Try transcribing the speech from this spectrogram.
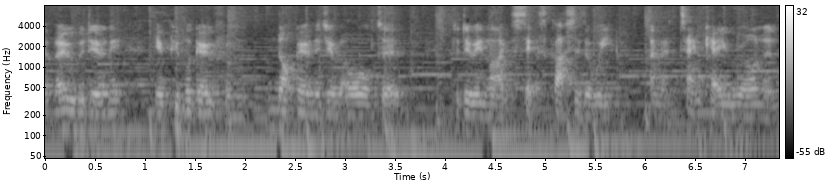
of overdoing it. You know, people go from not going to the gym at all to, to doing like six classes a week and a 10k run and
